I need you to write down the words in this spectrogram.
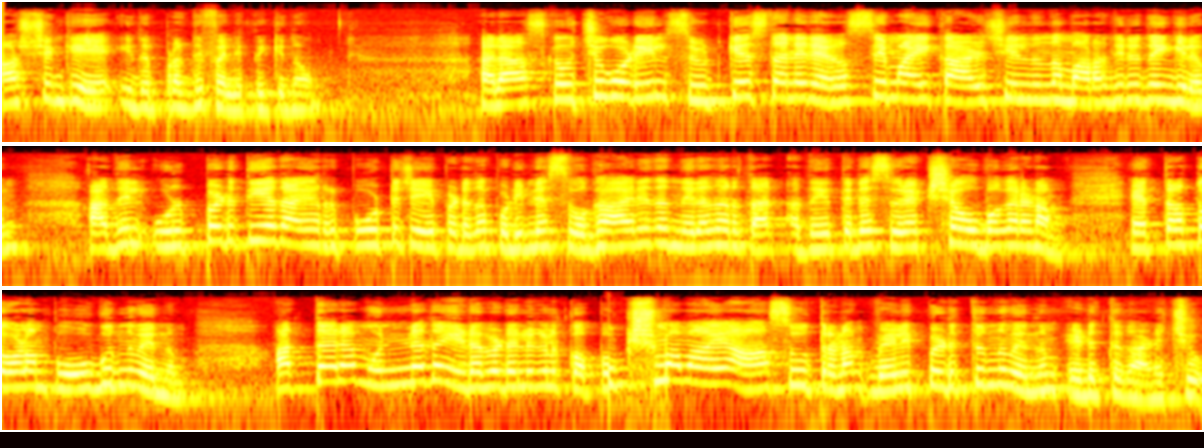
ആശങ്കയെ ഇത് പ്രതിഫലിപ്പിക്കുന്നു. അലാസ്ക ഉച്ചകോടിയിൽ സ്വീറ്റ് കേസ് തന്നെ രഹസ്യമായി കാഴ്ചയിൽ നിന്ന് മറഞ്ഞിരുന്നെങ്കിലും അതിൽ ഉൾപ്പെടുത്തിയതായി റിപ്പോർട്ട് ചെയ്യപ്പെട്ടത് പുടിന്റെ സ്വകാര്യത നിലനിർത്താൻ അദ്ദേഹത്തിന്റെ സുരക്ഷാ ഉപകരണം എത്രത്തോളം പോകുന്നുവെന്നും അത്തരം ഉന്നത ഇടപെടലുകൾക്കൊപ്പം സൂക്ഷ്മമായ ആസൂത്രണം വെളിപ്പെടുത്തുന്നുവെന്നും എടുത്തു കാണിച്ചു.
